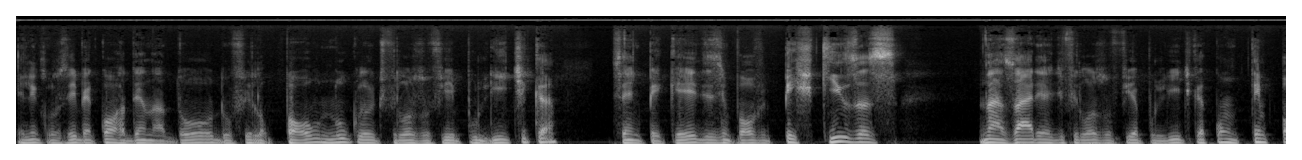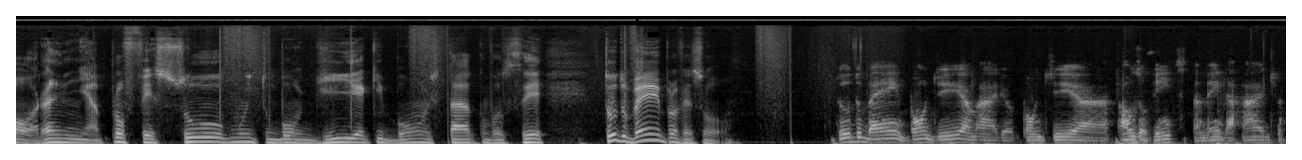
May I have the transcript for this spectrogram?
Ele, inclusive, é coordenador do Filopol, Núcleo de Filosofia e Política, CNPq, desenvolve pesquisas nas áreas de filosofia política contemporânea. Professor, muito bom dia, que bom estar com você. Tudo bem, professor? Tudo bem, bom dia, Mário. Bom dia aos ouvintes também da rádio.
